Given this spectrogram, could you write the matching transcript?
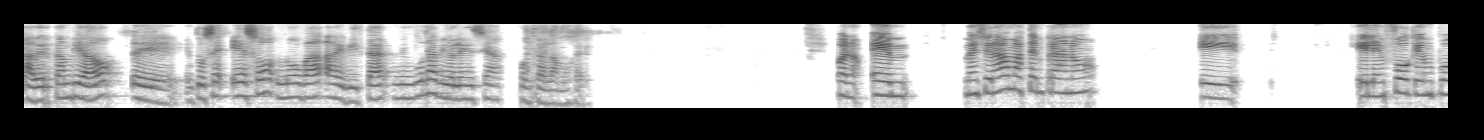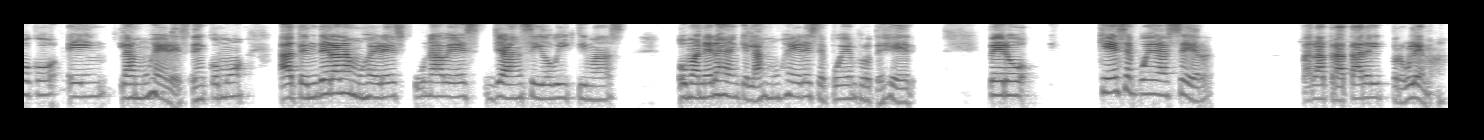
haber cambiado. Eh, entonces, eso no va a evitar ninguna violencia contra la mujer. Bueno, em, mencionaba más temprano eh, el enfoque un poco en las mujeres, en cómo atender a las mujeres una vez ya han sido víctimas o maneras en que las mujeres se pueden proteger. Pero, ¿qué se puede hacer para tratar el problema,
